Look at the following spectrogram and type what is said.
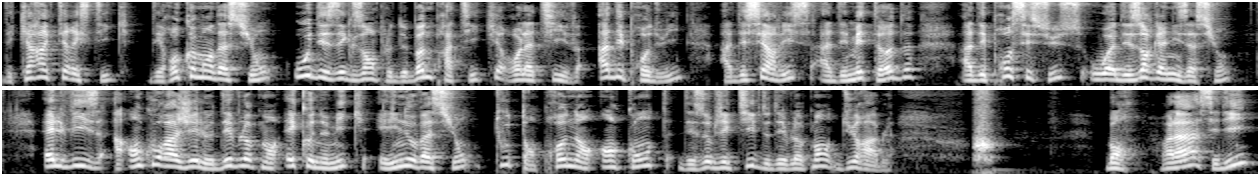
des caractéristiques, des recommandations ou des exemples de bonnes pratiques relatives à des produits, à des services, à des méthodes, à des processus ou à des organisations. Elle vise à encourager le développement économique et l'innovation tout en prenant en compte des objectifs de développement durable. Bon, voilà, c'est dit.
